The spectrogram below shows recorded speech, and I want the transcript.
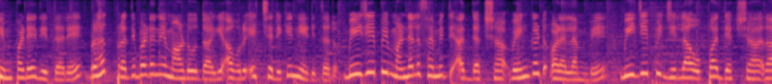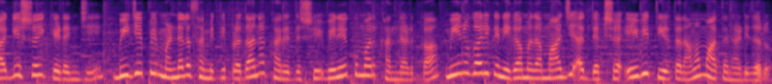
ಹಿಂಪಡೆಯದಿದ್ದರೆ ಬೃಹತ್ ಪ್ರತಿಭಟನೆ ಮಾಡುವುದಾಗಿ ಅವರು ಎಚ್ಚರಿಕೆ ನೀಡಿದರು. ಬಿಜೆಪಿ ಮಂಡಲ ಸಮಿತಿ ಅಧ್ಯಕ್ಷ ವೆಂಕಟ್ ಒಳಲಂಬೆ, ಬಿಜೆಪಿ ಜಿಲ್ಲಾ ಉಪಾಧ್ಯಕ್ಷ ರಾಗೇಶ್ ರೈ ಕೆಡಂಜಿ, ಬಿಜೆಪಿ ಮಂಡಲ ಸಮಿತಿ ಪ್ರಧಾನ ಕಾರ್ಯದರ್ಶಿ ವಿನಯಕುಮಾರ್ ಕನ್ನಡ್ಕ, ಮೀನುಗಾರಿಕೆ ನಿಗಮದ ಮಾಜಿ ಅಧ್ಯಕ್ಷ ಎವಿ ತೀರ್ಥರಾಮ ಮಾತನಾಡಿದರು.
